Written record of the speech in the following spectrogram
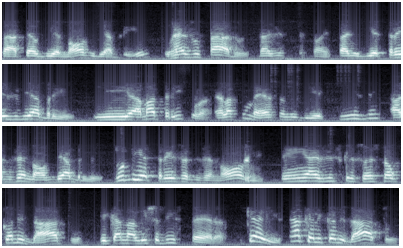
tá, até o dia 9 de abril. O resultado das inscrições sai no dia 13 de abril. E a matrícula, ela começa no dia 15 a 19 de abril. Do dia 13 a 19, tem as inscrições para o candidato ficar na lista de espera. O que é isso? É aquele candidato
